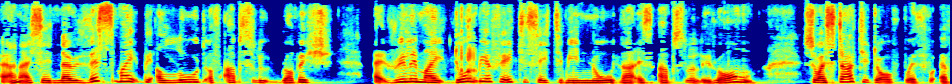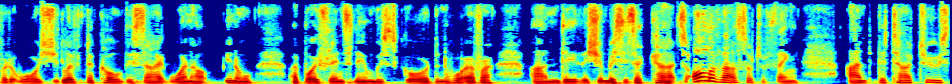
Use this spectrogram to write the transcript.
and I said, now this might be a load of absolute rubbish it really might. Don't be afraid to say to me, no, that is absolutely wrong. So I started off with whatever it was. She lived in a cul-de-sac, one up, you know, her boyfriend's name was Gordon or whatever, and uh, that she misses her cats, all of that sort of thing. And the tattoos.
